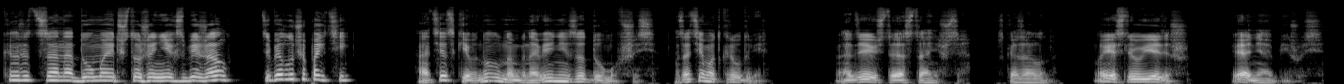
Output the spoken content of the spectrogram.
«Кажется, она думает, что жених сбежал. Тебе лучше пойти». Отец кивнул на мгновение, задумавшись, затем открыл дверь. «Надеюсь, ты останешься», — сказал он. «Но если уедешь, я не обижусь».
